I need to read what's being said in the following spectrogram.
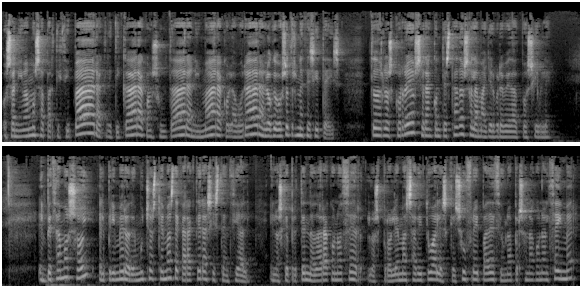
Os animamos a participar, a criticar, a consultar, a animar, a colaborar, a lo que vosotros necesitéis. Todos los correos serán contestados a la mayor brevedad posible. Empezamos hoy el primero de muchos temas de carácter asistencial, en los que pretendo dar a conocer los problemas habituales que sufre y padece una persona con Alzheimer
